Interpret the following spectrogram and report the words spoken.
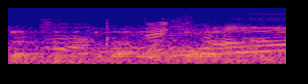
Jackson at the right side.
